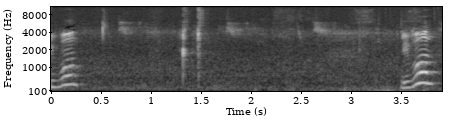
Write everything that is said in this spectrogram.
리본 리본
